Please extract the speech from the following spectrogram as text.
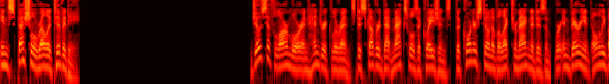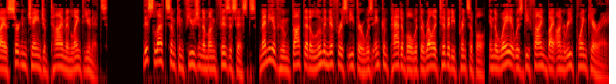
In special relativity Joseph Larmor and Hendrik Lorentz discovered that Maxwell's equations, the cornerstone of electromagnetism, were invariant only by a certain change of time and length units. This left some confusion among physicists, many of whom thought that a luminiferous ether was incompatible with the relativity principle, in the way it was defined by Henri Poincaré.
